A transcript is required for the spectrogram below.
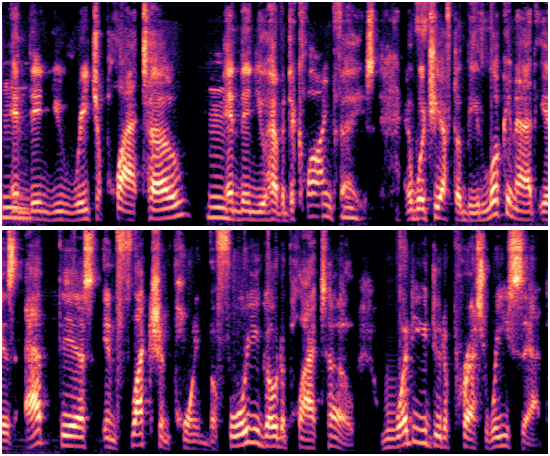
Mm. and then you reach a plateau mm. and then you have a decline hmm. phase and what you have to be looking at is at this inflection point before you go to plateau what do you do to press reset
